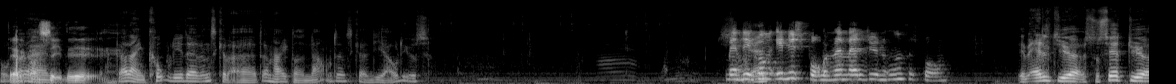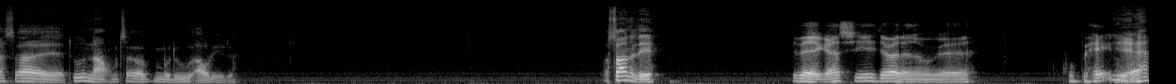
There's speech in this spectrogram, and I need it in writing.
Oh, Jeg der, kan er godt se det. der er der en ko lige der, den, skal der, den har ikke noget navn, den skal lige aflives. Men det er kun inde i sporen. Hvad med alle dyrene uden for sporen? Jamen alle dyr, hvis du ser et dyr, så øh, uden navn, så må du aflive det. Og sådan er det. Det vil jeg gerne sige, det var da nogle øh, ubehagelige, Ja.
